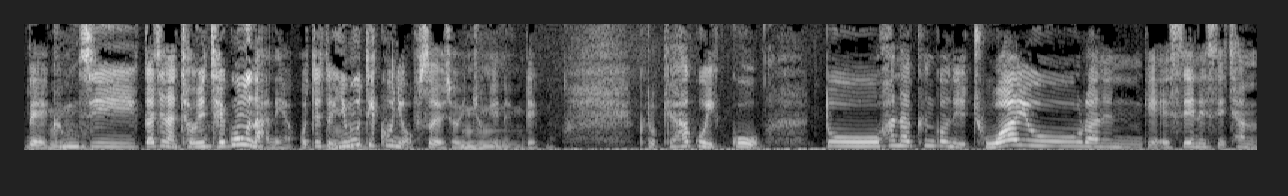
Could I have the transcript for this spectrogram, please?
네, 음. 금지까지는 저희 제공은 안 해요. 어쨌든 음. 이모티콘이 없어요, 저희 음. 쪽에는. 네, 뭐 그렇게 하고 있고 또 하나 큰 거는 이 좋아요라는 게 SNS에 참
